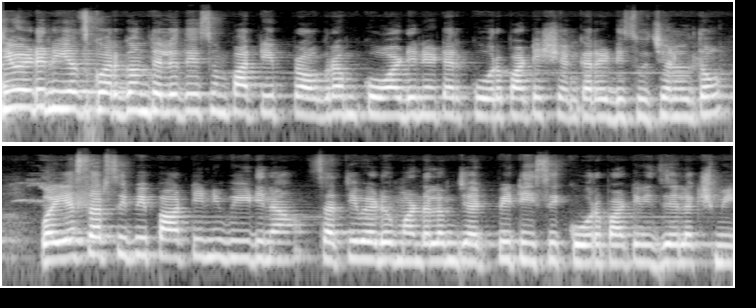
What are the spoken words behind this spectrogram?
నియోజకవర్గం Telugu Desam party programme coordinator Kurapati Shankar Reddy సూచనలతో వైఎస్ఆర్సీపీ పార్టీని వీడిన సత్యవేడు మండలం జడ్పీటీసీ కూరపాటి విజయలక్ష్మి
